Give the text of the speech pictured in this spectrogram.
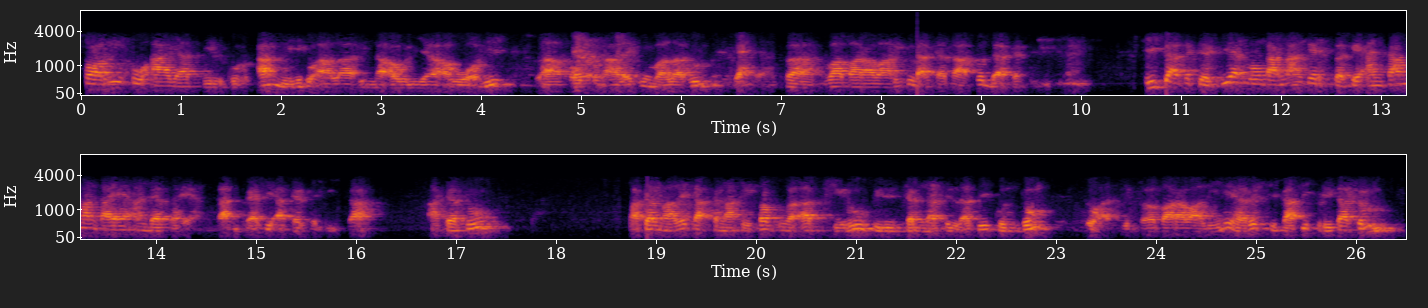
sorifu ayatil Quran ini ku ala inna awliya awahi la khawfun alaihim walahum bahwa para wali itu tidak ada takut, tidak ada jika kejadian mungkar nangkir sebagai ancaman kayak yang Anda bayangkan, berarti ada ketika, ada tuh, padahal malaikat kena kitab wa abshiru bil jannatil lati kuntum tuh Para wali ini harus dikasih berita gem,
